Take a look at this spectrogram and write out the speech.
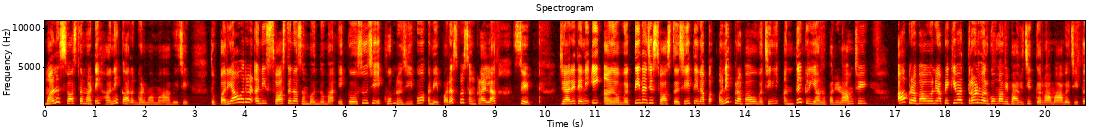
માનવ સ્વાસ્થ્ય માટે હાનિકારક ગણવામાં આવે છે. તો પર્યાવરણ અને સ્વાસ્થ્યના સંબંધોમાં એક શું છે? એ ખૂબ નજીકો અને પરસ્પર સંકળાયેલા છે. જ્યારે તેની એ વ્યક્તિના જે સ્વાસ્થ્ય છે, તેના પર અનેક પ્રભાવો વચ્ચેની અંતરક્રિયાનું પરિણામ છે. આ પ્રભાવોને આપણે કેવા ત્રણ વર્ગોમાં વિભાજિત કરવામાં આવે છે? તો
